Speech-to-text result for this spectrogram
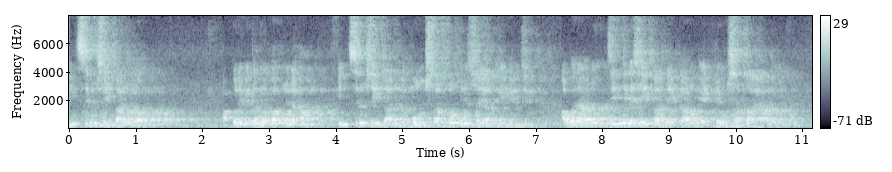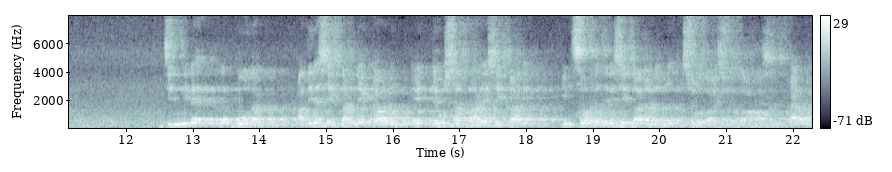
ഇൻസിലും ശൈത്താനുണ്ടോ? അപ്പോൾ നബി തങ്ങൾ പറഞ്ഞു നഅം ഇൻസിനും ഷെയ്ത്താനുണ്ട് ഹും ഷർറും ശയാത്തീനിൽ ജിൻ. അവരാണ് ജിന്നിലെ ഷെയ്ത്താനേക്കാളും ഏറ്റവും ഷർറായ ആളുകൾ. ജിന്നിലെ ഭൂത അതിലെ ഷെയ്ത്താനേക്കാളും ഏറ്റവും ഷർറായ ശൈത്താന് ഇൻസ് വർഗത്തിലെ ശൈത്താനാണെന്ന് റസൂലുള്ളാഹി സ്വല്ലല്ലാഹു അലൈഹി വസല്ലം കാരണം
